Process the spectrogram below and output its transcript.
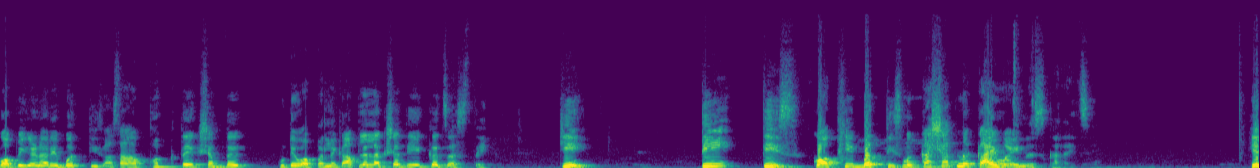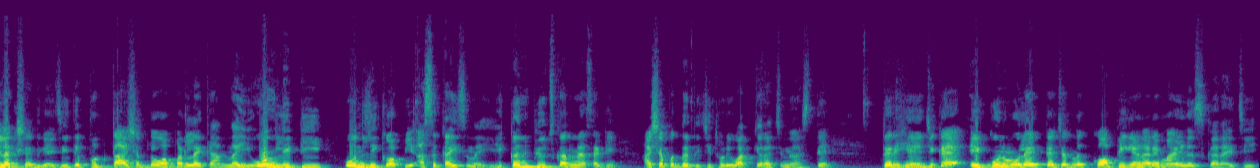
कॉपी घेणारे बत्तीस असा हा फक्त एक शब्द कुठे वापरलाय का? आपल्या लक्षात एकच असते की टी तीस कॉफी बत्तीस मग कशातनं काय मायनस करायचे हे लक्षात घ्यायचं. इथे फक्त हा शब्द वापरलाय का? नाही. ओनली टी ओनली कॉपी असं काहीच नाही. हे कन्फ्यूज करण्यासाठी अशा पद्धतीची थोडी वाक्यरचना असते. तर हे जे काय एकूण मुलं आहेत त्याच्यातनं कॉफी घेणारे मायनस करायचे.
